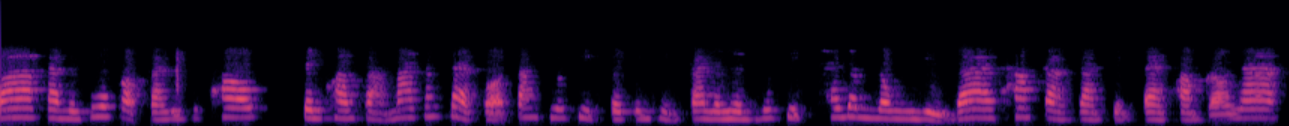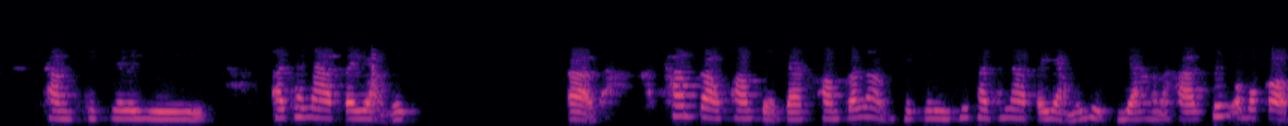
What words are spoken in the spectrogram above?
ว่าการเป็นผู้ประกอบการดิจิทัล เป็นความสามารถตั้งแต่ก่อตั้งธุรกิจไปจนถึงการดำเนินธุรกิจให้ดำรงอยู่ได้ท่ามกลางการเปลี่ยนแปลงความก้าวหน้า ทางเทคโนโลยี พัฒนาไปอย่าง ท่ามกลางความเปลี่ยนแปลงความก้าวหน้าของเทคโนโลยีที่พัฒนาไปอย่างไม่หยุดยั้งนะคะ ซึ่งองค์ประกอบ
